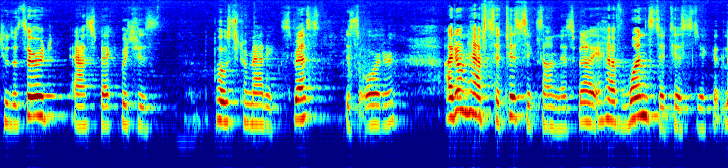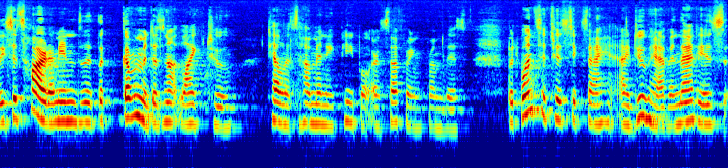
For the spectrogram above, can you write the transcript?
to the third aspect, which is post traumatic stress disorder. I don't have statistics on this, but I have one statistic, at least it's hard. I mean, the, the government does not like to tell us how many people are suffering from this. But one statistics I, I do have, and that is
